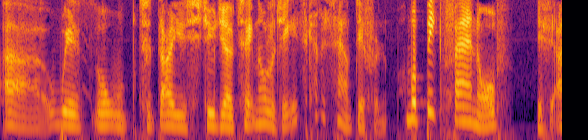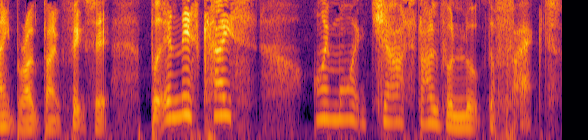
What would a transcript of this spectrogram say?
uh, with all today's studio technology, it's going to sound different. I'm a big fan of if it ain't broke, don't fix it. But in this case, I might just overlook the fact.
